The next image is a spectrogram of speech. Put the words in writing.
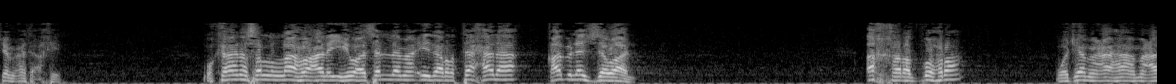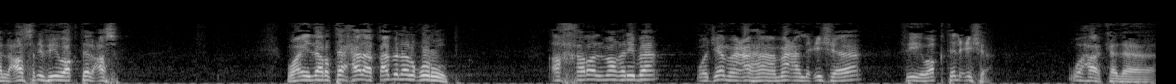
جمع تأخير. وكان صلى الله عليه وسلم إذا ارتحل قبل الزوال. أخر الظهر وجمعها مع العصر في وقت العصر. وإذا ارتحل قبل الغروب أخر المغرب وجمعها مع العشاء في وقت العشاء. وهكذا.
